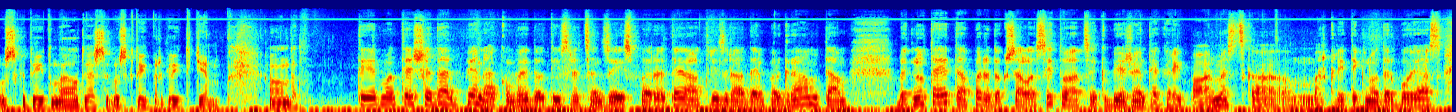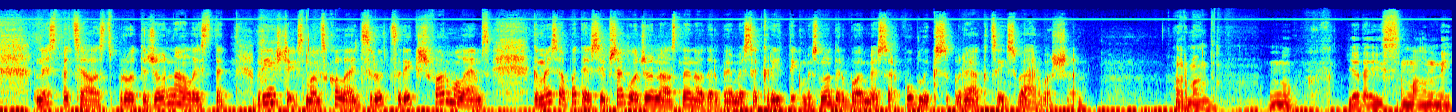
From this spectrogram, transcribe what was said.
uzskatīt un vēlties uzskatīt par kritiķiem. Anda. Tie ir man tiešie darba pienākumi veidot īsrecenzijas par teātri izrādēm, par grāmatām, bet nu te ir tā paradoxālā situācija, ka bieži vien tiek arī pārmests, kā ar kritiku nodarbojās nespeciālists, proti žurnālisti. Brīnišķīgs mans kolēģis Ruts Rikšs formulējums, ka mēs jau patiesībā sakot žurnālisti nenodarbojamies ar kritiku, mēs nodarbojamies ar publikas reakcijas vērošanu. Armand. Nu, ja reiz mani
